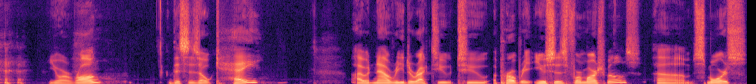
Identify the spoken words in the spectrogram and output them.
You're wrong. This is okay. I would now redirect you to appropriate uses for marshmallows, um, s'mores,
